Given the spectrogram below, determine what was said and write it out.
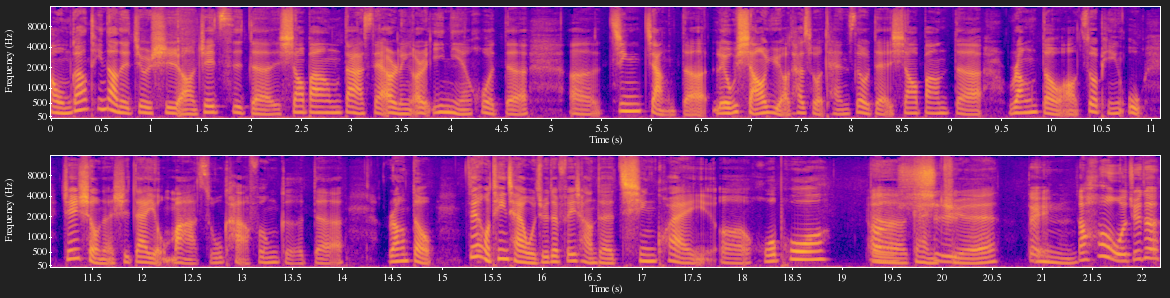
好，我们刚刚听到的就是啊，这次的肖邦大赛二零二一年获得呃金奖的刘晓宇哦，他所弹奏的肖邦的 Rondo 哦作品五，这一首呢是带有马祖卡风格的 Rondo，这首听起来我觉得非常的轻快，呃活泼的感觉。呃、对、嗯，然后我觉得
